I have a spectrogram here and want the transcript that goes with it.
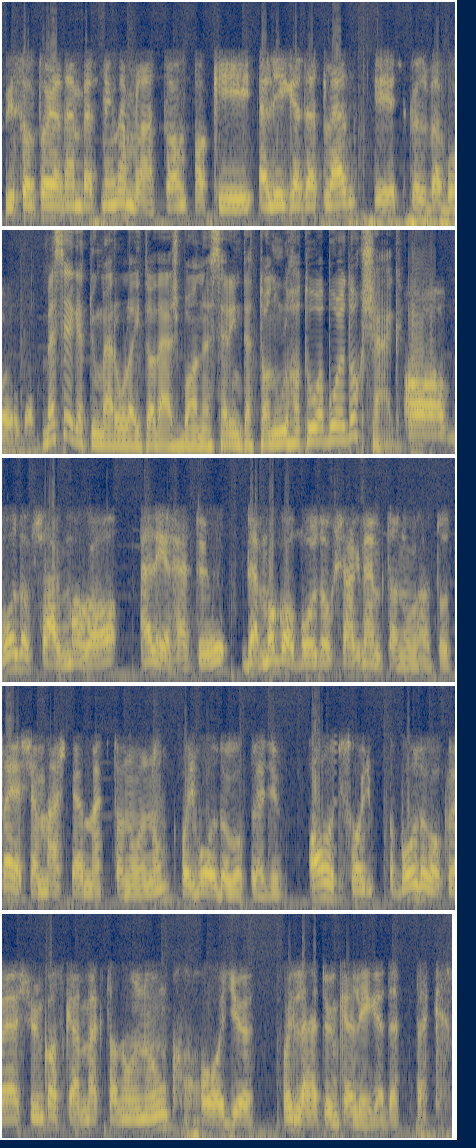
Viszont olyan embert még nem láttam, aki elégedetlen és közben boldog. Beszélgettünk már róla itt adásban, szerinted tanulható a boldogság? A boldogság maga elérhető, de maga a boldogság nem tanulható. Teljesen más kell megtanulnunk, hogy boldogok legyünk ahhoz, hogy boldogok lehessünk, azt kell megtanulnunk, hogy hogy lehetünk elégedettek.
